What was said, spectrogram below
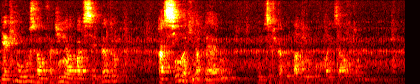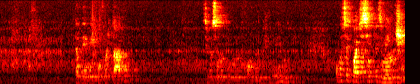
E aqui o uso da almofadinha ela pode ser tanto acima aqui da perna, para você ficar com o quadril um pouco mais alto, também é bem confortável, se você não tem nenhum incômodo no joelho. Ou você pode simplesmente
